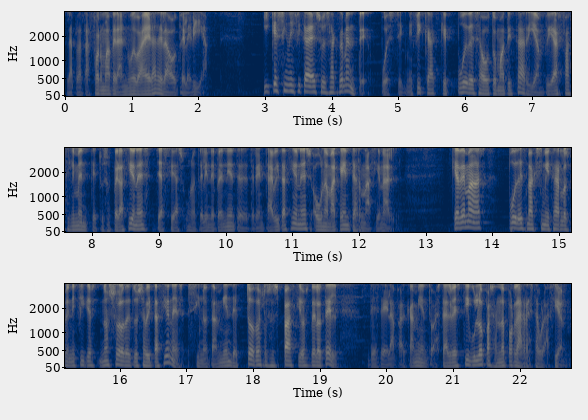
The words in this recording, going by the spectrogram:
la plataforma de la nueva era de la hotelería. ¿Y qué significa eso exactamente? Pues significa que puedes automatizar y ampliar fácilmente tus operaciones, ya seas un hotel independiente de 30 habitaciones o una marca internacional. Que además puedes maximizar los beneficios no solo de tus habitaciones, sino también de todos los espacios del hotel, desde el aparcamiento hasta el vestíbulo pasando por la restauración.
